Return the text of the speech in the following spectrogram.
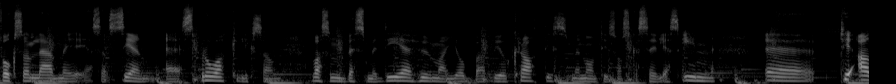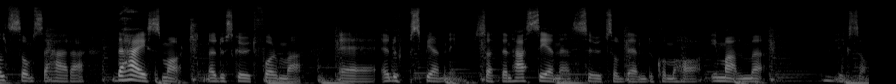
folk som lär mig alltså, scenspråk, eh, liksom, vad som är bäst med det, hur man jobbar byråkratiskt med någonting som ska säljas in. Eh, till allt som så här, det här är smart när du ska utforma eh, en uppspelning så att den här scenen ser ut som den du kommer ha i Malmö. Mm. Liksom,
